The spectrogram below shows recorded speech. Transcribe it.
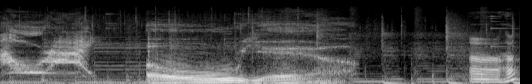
All right! Oh yeah! Uh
